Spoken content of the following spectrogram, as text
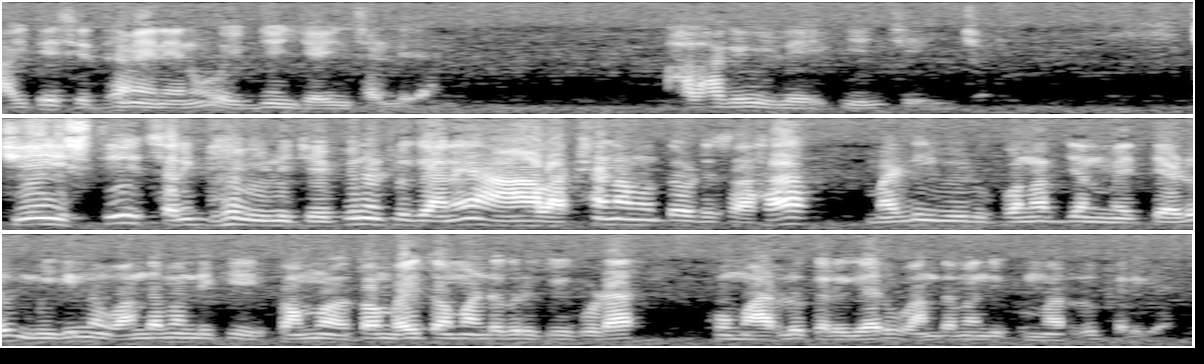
అయితే సిద్ధమే నేను యజ్ఞం చేయించండి అని. అలాగే వీళ్ళు యజ్ఞం చేయించారు. చేయిస్తే సరిగ్గా వీళ్ళు చెప్పినట్లుగానే ఆ లక్షణంతో సహా మళ్ళీ వీడు పునర్జన్మ ఎత్తాడు. మిగిలిన వంద మందికి తొంభై తొంభై తొమ్మిదిగురికి కూడా కుమారులు కలిగారు. వంద మంది కుమారులు కలిగారు.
